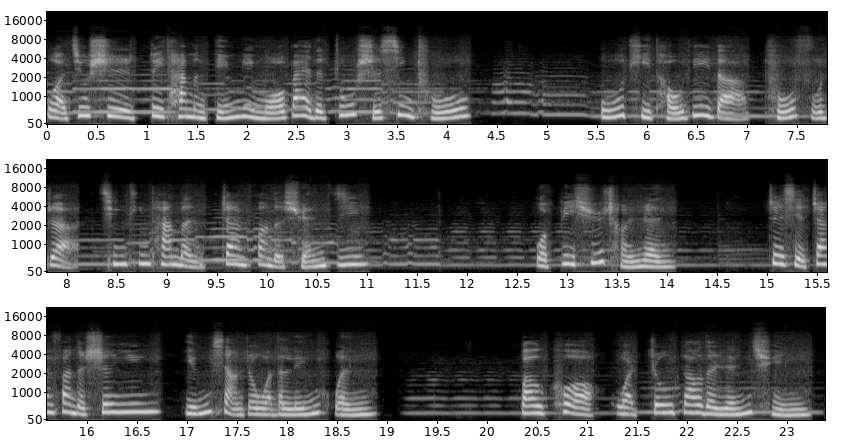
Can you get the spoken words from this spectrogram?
我就是对他们顶礼膜拜的忠实信徒，五体投地地匍匐着倾听他们绽放的玄机。我必须承认，这些绽放的声音影响着我的灵魂，包括我周遭的人群。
